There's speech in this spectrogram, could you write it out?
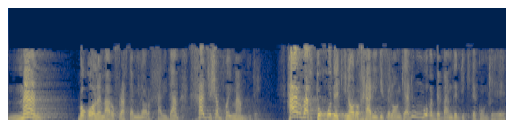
من با قول معروف رفتم اینا رو خریدم. خرجشم پای من بوده. هر وقت تو خودت اینا رو خریدی فلان کردی اون موقع به بنده دیکته کن که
